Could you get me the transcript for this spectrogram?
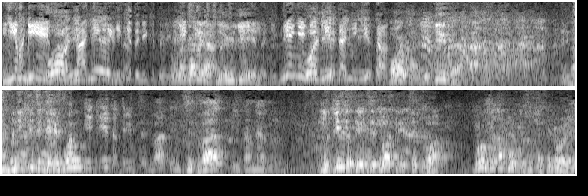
Евгений. О, а Евгений. Никита? Никита, Никита, Ну, наконец, Евгений. Не, не, Никита, Никита. Ой, Никита. У Никиты телефон. Никита 32, 32. И там, наверное, Никита 32-32. Мы уже на бомбе сейчас говорим.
